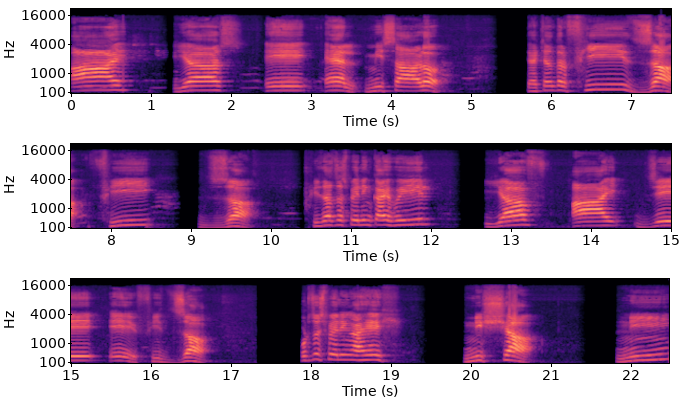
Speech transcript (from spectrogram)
I S A L Misal. त्याच्यानंतर फिजा फिजा फिजाचं स्पेलिंग काय होईल? एफ आय जे ए फिजा. पुढचं स्पेलिंग आहे निशा. नी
